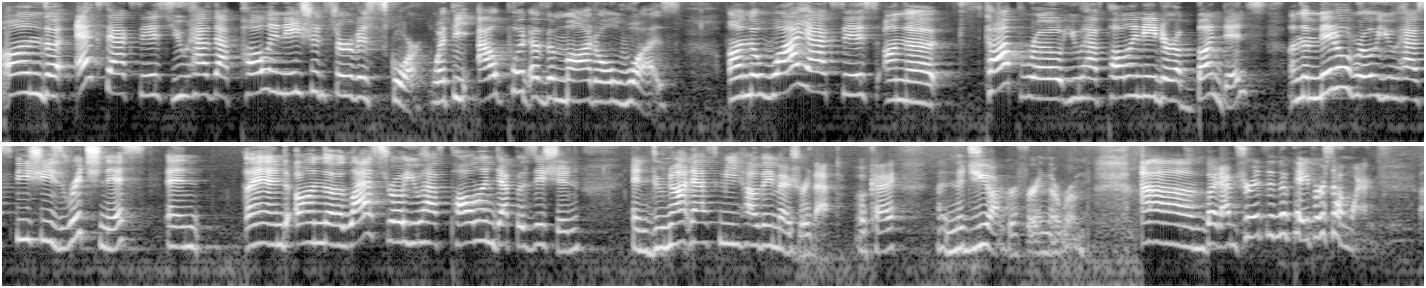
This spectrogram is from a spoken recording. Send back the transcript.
On the x-axis, you have that pollination service score, what the output of the model was. On the y-axis, on the top row, you have pollinator abundance. On the middle row, you have species richness. And, and on the last row, you have pollen deposition. And do not ask me how they measure that, okay? I'm the geographer in the room. Um, but I'm sure it's in the paper somewhere.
